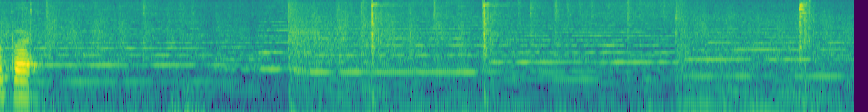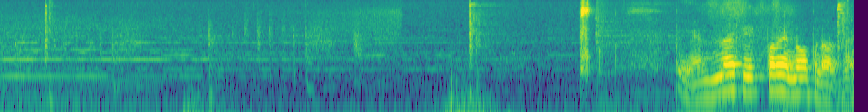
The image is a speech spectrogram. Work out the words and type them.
சூப்பர் என்ன கிளிக் பண்ண என்ன ஓப்பன் ஆகுது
